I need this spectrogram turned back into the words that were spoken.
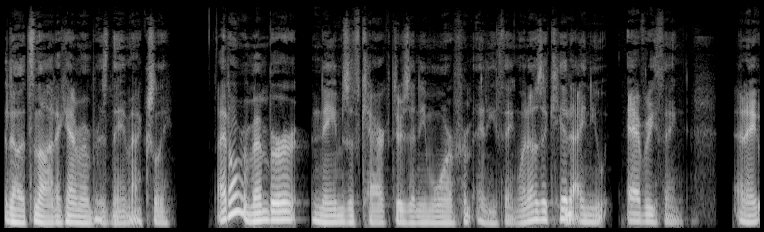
no, it's not. I can't remember his name actually. I don't remember names of characters anymore from anything. When I was a kid, I knew everything. and it,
